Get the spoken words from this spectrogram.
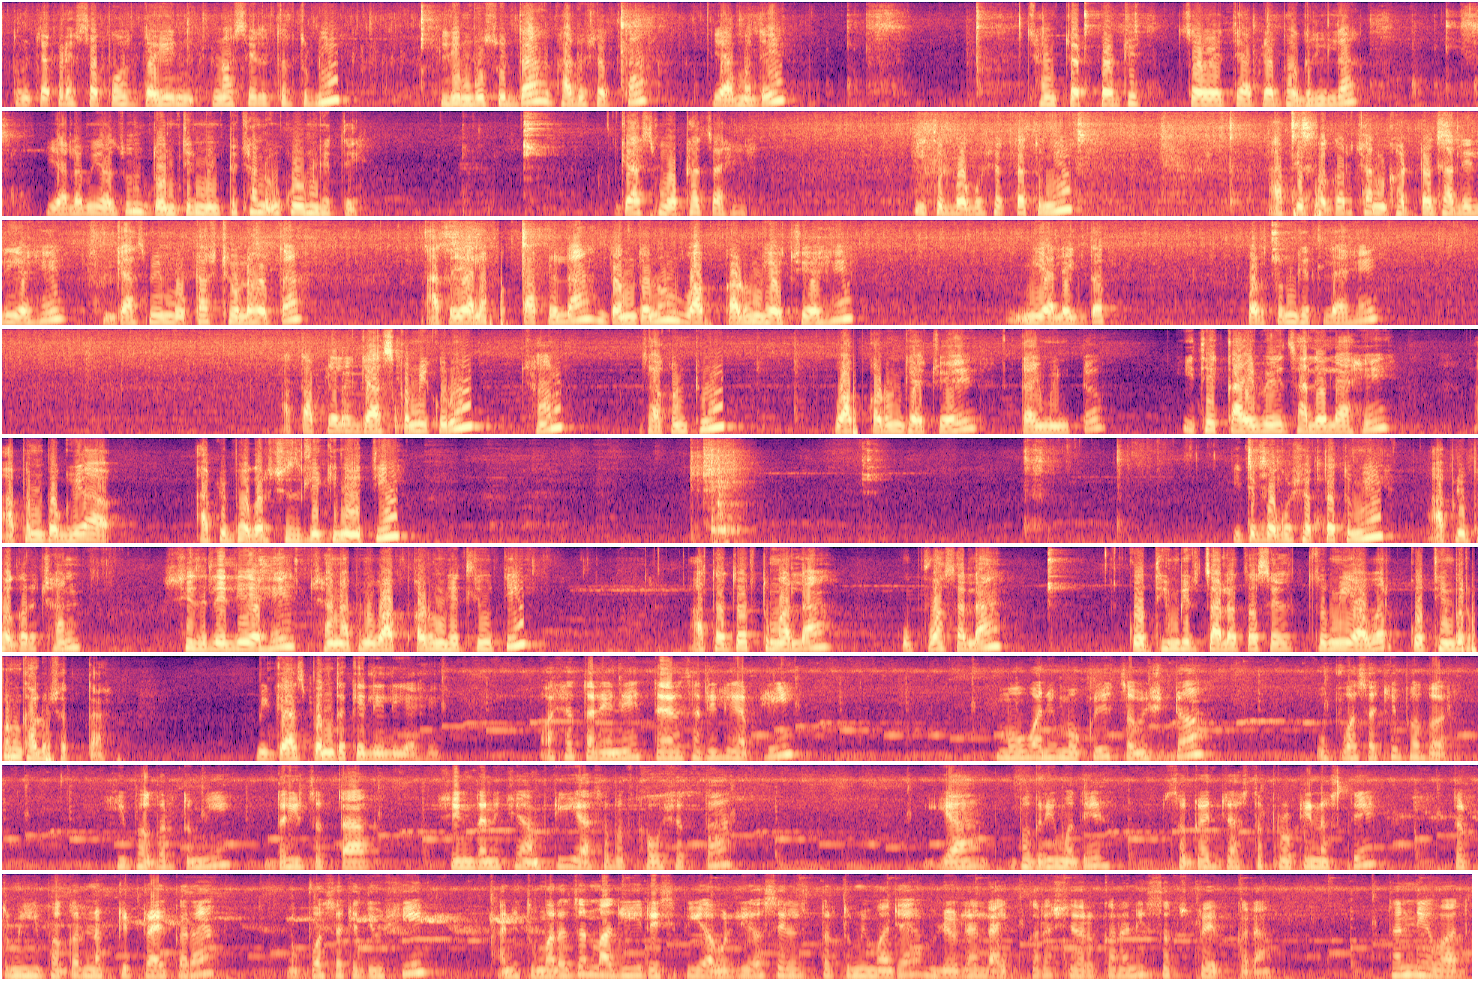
तुमच्याकडे सपोज दही नसेल तर तुम्ही लिंबूसुद्धा घालू शकता. यामध्ये छान चटपटीत चव येते आपल्या भगरीला. याला मी अजून दोन तीन मिनटं छान उकळून घेते. गॅस मोठाच आहे. इथे बघू शकता तुम्ही. आपली भगर छान घट्ट झालेली आहे. गॅस मी मोठाच ठेवला होता. आता याला फक्त आपल्याला दणदणून वाफ काढून घ्यायची आहे. मी याला एकदा परतून घेतले आहे. आता आपल्याला गॅस कमी करून छान झाकण ठेवून वाफ काढून घ्यायची आहे. काही मिनटं. इथे काही वेळ झालेला आहे. आपण बघूया आपली भगर शिजली की नाही ती. इथे बघू शकता तुम्ही आपली भगर छान शिजलेली आहे छान आपण वाफ काढून घेतली होती. आता जर तुम्हाला उपवासाला कोथिंबीर चालत असेल तर तुम्ही यावर कोथिंबीर पण घालू शकता. मी गॅस बंद केलेली आहे. अशा तऱ्हेने तयार झालेली आपली मऊ आणि मोकळी चविष्ट उपवासाची भगर. ही भगर तुम्ही दहीचं ताक शेंगदाण्याची आमटी यासोबत खाऊ शकता. या भगरीमध्ये सगळ्यात जास्त प्रोटीन असते तर तुम्ही ही भगर नक्की ट्राय करा उपवासाच्या दिवशी. आणि तुम्हाला जर माझी ही रेसिपी आवडली असेल तर तुम्ही माझ्या व्हिडिओला लाईक करा शेअर करा आणि सबस्क्राईब करा. धन्यवाद.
